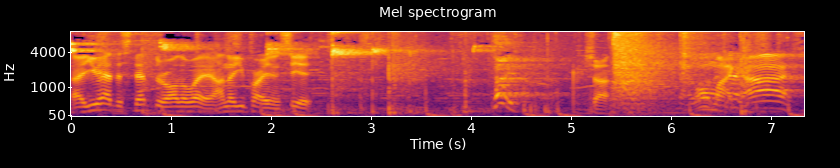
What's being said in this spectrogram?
Uh, you had to step through all the way. I know you probably didn't see it. Shot. Oh my gosh.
